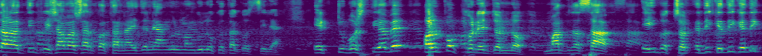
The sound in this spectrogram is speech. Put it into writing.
তাড়াতাড়ি পেশা বাসার কথা নাই যেন আঙ্গুল মাঙ্গুল কথা করছি না। একটু বসতে হবে অল্পক্ষণের জন্য মাদ্রাসা এই বছর, এদিক এদিক এদিক।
